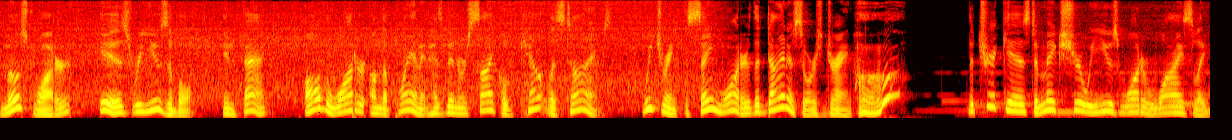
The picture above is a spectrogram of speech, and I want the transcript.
most water is reusable. In fact, all the water on the planet has been recycled countless times. We drink the same water the dinosaurs drank. Huh? The trick is to make sure we use water wisely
